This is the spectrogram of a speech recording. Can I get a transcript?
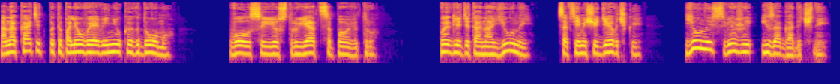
Она катит по Тополевой авеню к их дому. Волосы ее струятся по ветру. Выглядит она юной, совсем еще девочкой, юной, свежей и загадочной.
